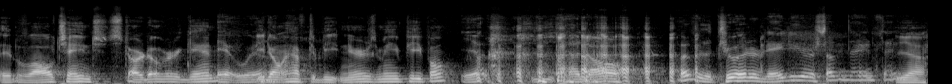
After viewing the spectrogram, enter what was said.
it'll all change. Start over again. It will. You don't have to beat near as many people. Yep. I know. What was it, 280 or something? Thing? Yeah.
